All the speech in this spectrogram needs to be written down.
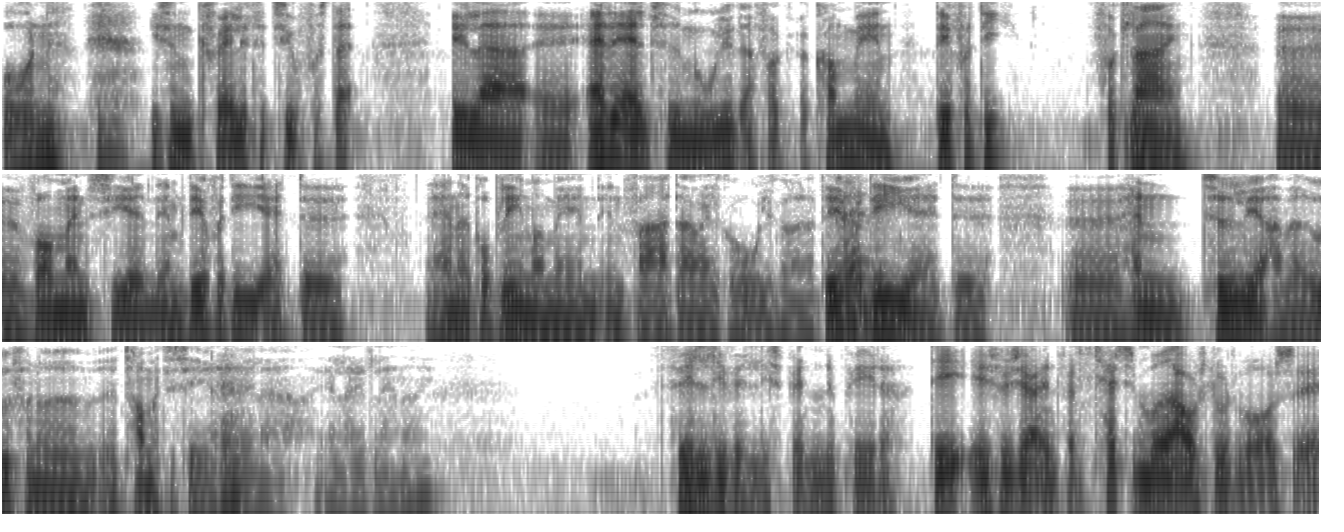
onde i sådan en kvalitativ forstand? Eller øh, er det altid muligt at, for, at komme med en det er fordi forklaring, øh, hvor man siger, at det er fordi, at øh, han havde problemer med en, en far, der var alkoholiker, eller det er Ja. fordi, at øh, øh, han tidligere har været ude for noget øh, traumatiserende, ja. eller, eller et eller andet. Ikke? Vældig, vældig spændende, Peter. Det øh, synes jeg er en fantastisk måde at afslutte vores, øh,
